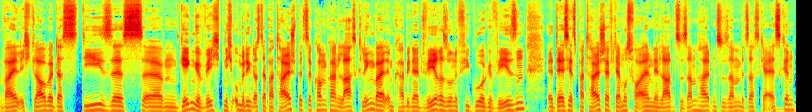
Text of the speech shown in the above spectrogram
weil ich glaube, dass dieses ähm, Gegengewicht nicht unbedingt aus der Parteispitze kommen kann. Lars Klingbeil im Kabinett wäre so eine Figur gewesen. Äh, der ist jetzt Parteichef, der muss vor allem den Laden zusammenhalten, zusammen mit Saskia Esken.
